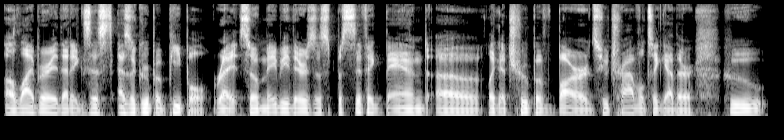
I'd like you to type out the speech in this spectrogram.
a library that exists as a group of people, right? So maybe there's a specific band of like a troop of bards who travel together who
